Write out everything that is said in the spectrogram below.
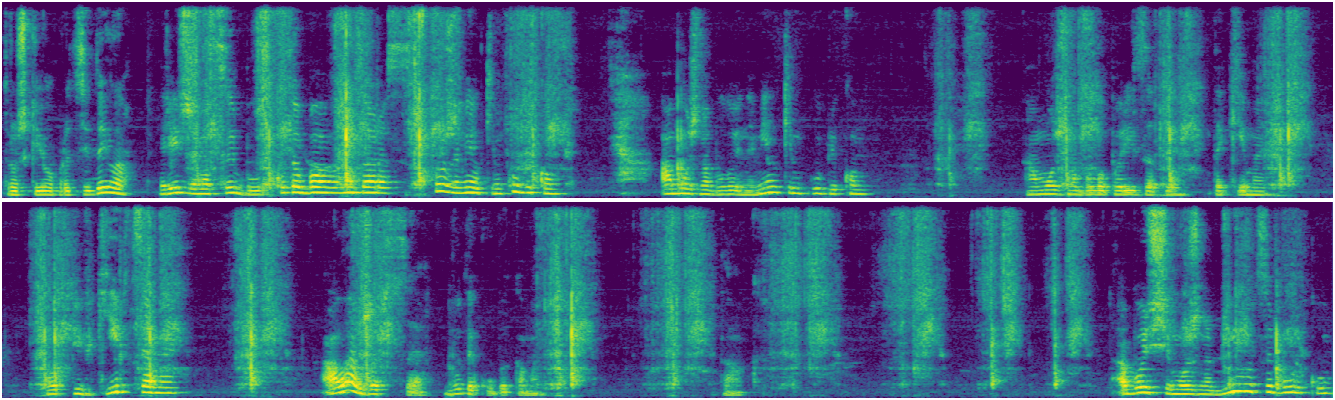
Трошки його процідила. Ріжемо цибульку, додамо зараз. Теж мілким кубиком. А можна було і не мілким кубиком. А можна було порізати такими от півкільцями. Але вже все, буде кубиками. Так. Або ще можна білу цибульку.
